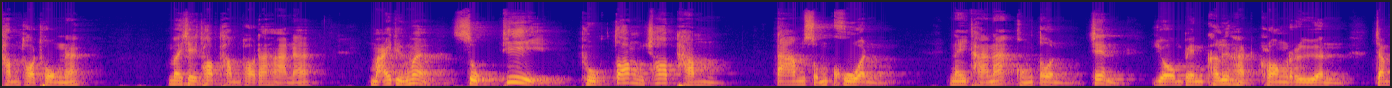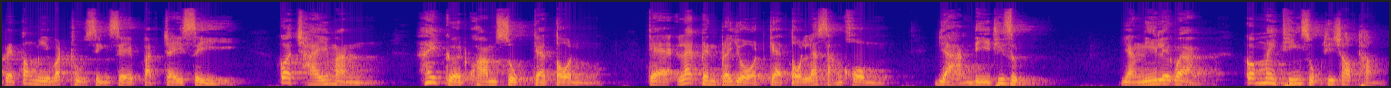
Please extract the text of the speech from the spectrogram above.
ทำทอทงนะ ไม่ใช่ชอบทำทอทหารนะ หมายถึงว่า สุขที่ถูกต้องชอบทำตามสมควรในฐานะของตน เช่น โยมเป็นคฤหัสถ์คลองเรือนจำเป็นต้องมีวัตถุสิ่งเสพปัจจัยสี่ก็ใช้มันให้เกิดความสุขแก่ตน แก่และเป็นประโยชน์แก่ตนและสังคม อย่างดีที่สุด อย่างนี้เรียกว่า ก็ไม่ทิ้งสุขที่ชอบทำ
